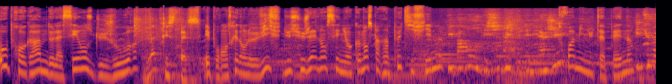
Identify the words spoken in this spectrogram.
Au programme de la séance du jour, la tristesse. Et pour entrer dans le vif du sujet, l'enseignant commence par un petit film. Tes parents ont décidé de déménager. Trois minutes à peine. Et tu vas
